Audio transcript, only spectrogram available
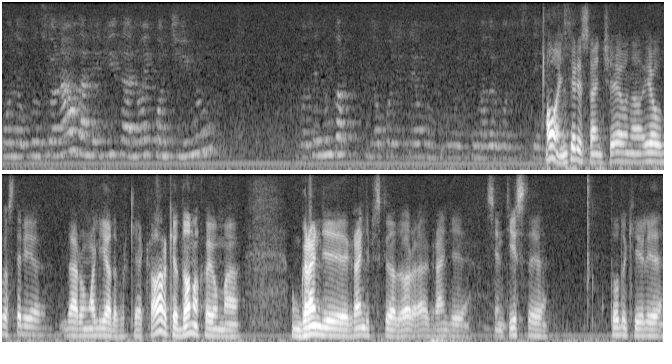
quando o funcional da medida não é contínuo, você nunca não pode ter um, um estimador consistente. Oh, interessante. Eu, não, eu gostaria de dar uma olhada, porque é claro que o Dono foi uma, um grande, grande pesquisador, é, grande cientista tudo que ele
